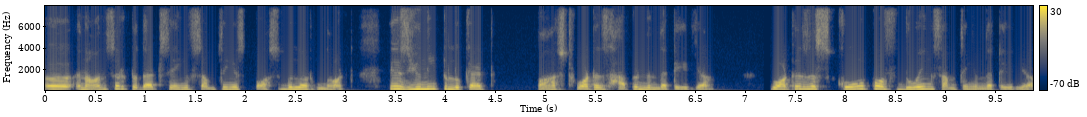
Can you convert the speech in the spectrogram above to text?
uh, an answer to that, saying if something is possible or not, is you need to look at past what has happened in that area, what is the scope of doing something in that area,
